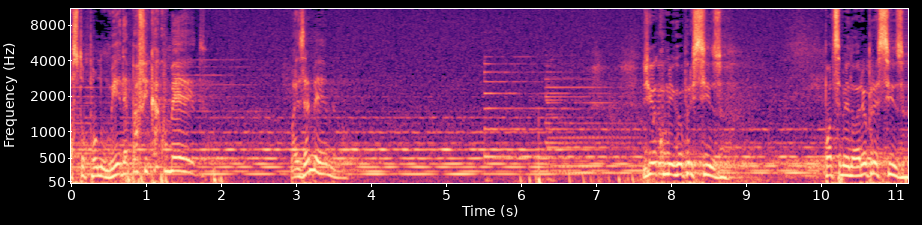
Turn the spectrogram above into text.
pastor pondo medo, é para ficar com medo. Mas é mesmo. Diga comigo, eu preciso. Pode ser melhor, eu preciso.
